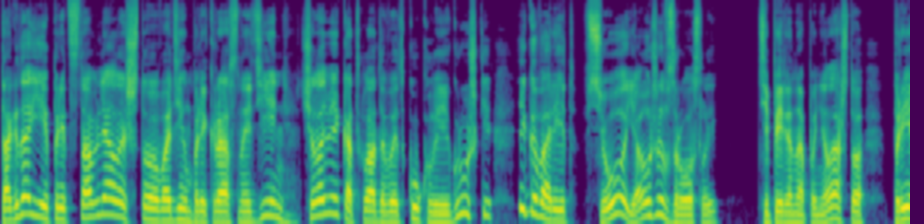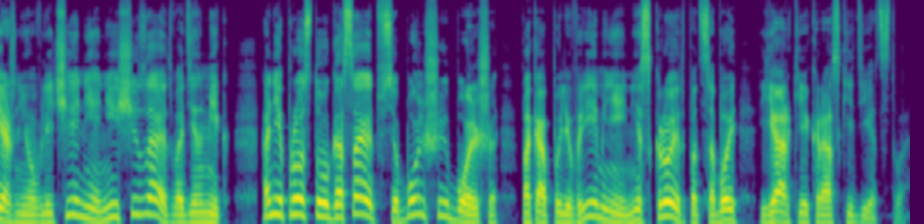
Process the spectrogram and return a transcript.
Тогда ей представлялось, что в один прекрасный день человек откладывает куклы и игрушки и говорит «Все, я уже взрослый». Теперь она поняла, что прежние увлечения не исчезают в один миг. Они просто угасают все больше и больше, пока пыль времени не скроет под собой яркие краски детства.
